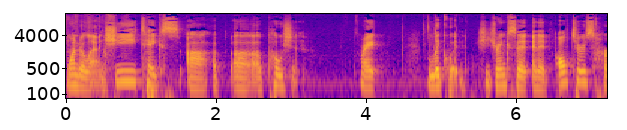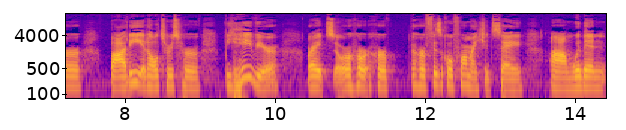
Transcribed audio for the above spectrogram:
Wonderland, she takes uh, a, a potion, right? Liquid. She drinks it and it alters her body, it alters her behavior, right? So, or her, her, her physical form, I should say, um, within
